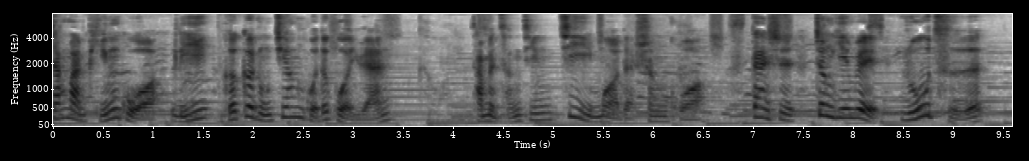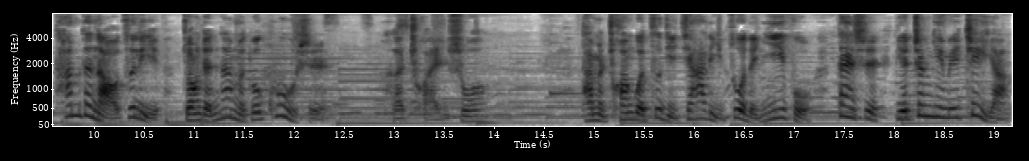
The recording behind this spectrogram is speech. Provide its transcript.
长满苹果、梨和各种浆果的果园。他们曾经寂寞的生活，但是正因为如此，他们的脑子里装着那么多故事和传说。他们穿过自己家里做的衣服，但是也正因为这样，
